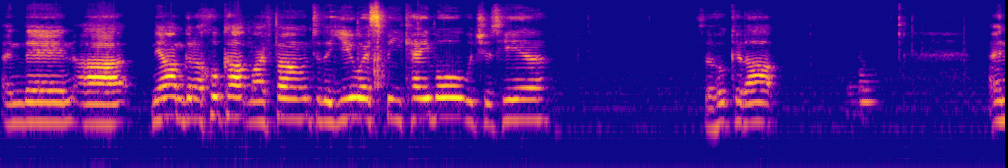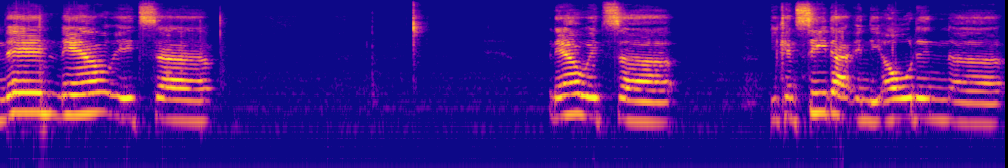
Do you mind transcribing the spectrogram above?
And then uh, now I'm going to hook up my phone to the USB cable which is here so hook it up. And then now it's uh, now it's uh, you can see that in the Odin uh,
